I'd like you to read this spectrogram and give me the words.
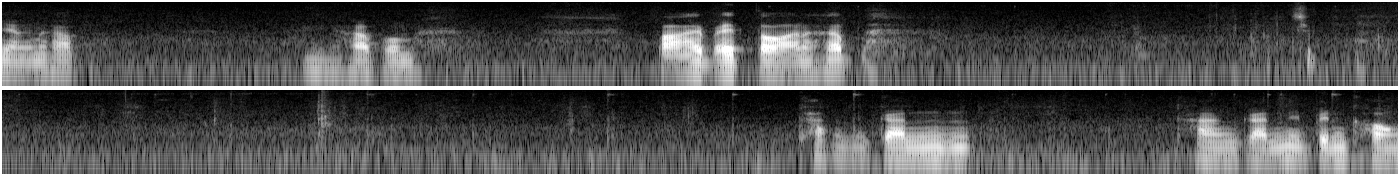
หยังนะครับนี่นะครับผม ไปไปต่อนะครับชึบข้างกันข้างกันนี่เป็นของ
